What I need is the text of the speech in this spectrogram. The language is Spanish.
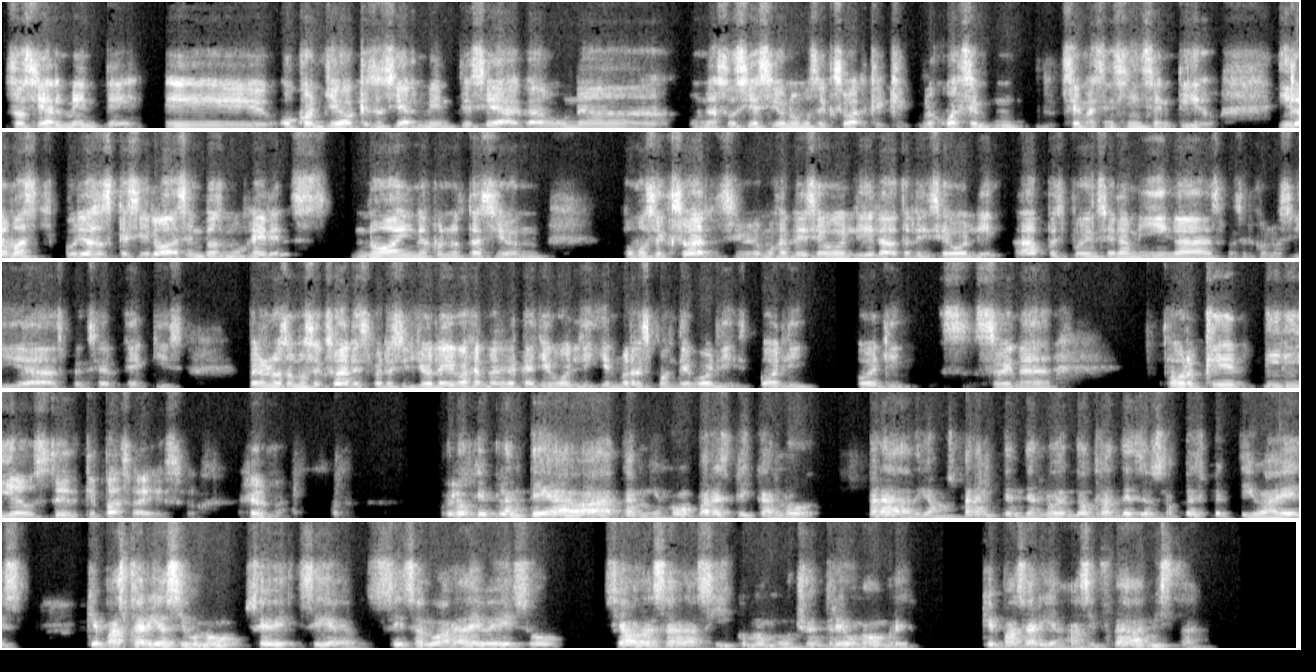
socialmente eh, o conlleva que socialmente se haga una, una asociación homosexual, que, lo cual se, me hace sin sentido. Y lo más curioso es que si lo hacen dos mujeres, no hay una connotación homosexual. Si una mujer le dice Oli y la otra le dice Oli, ah, pues pueden ser amigas, pueden ser conocidas, pueden ser X, pero no son homosexuales. Pero si yo le digo a Germán en la calle Oli y él me responde Oli, Oli, Oli, suena... ¿Por qué diría usted que pasa eso, Germán? Lo que planteaba también como para explicarlo, para, digamos, para entenderlo desde otra, desde otra perspectiva es, ¿qué pasaría si uno se, se, se saludara de beso, se abrazara así como mucho entre un hombre? ¿Qué pasaría? Así fuera de amistad.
